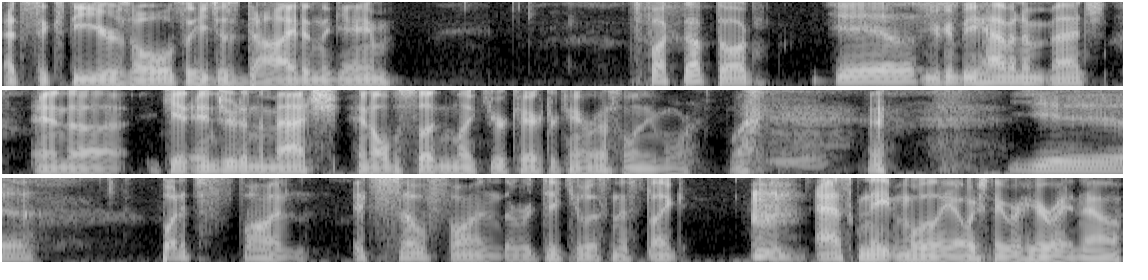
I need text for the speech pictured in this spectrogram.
at 60 years old, so he just died in the game. It's fucked up, dog. Yeah, that's You can be having a match and uh, get injured in the match, and all of a sudden, like your character can't wrestle anymore. Yeah. but it's fun. It's so fun. The ridiculousness. Like, ask Nate and Willie. I wish they were here right now.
